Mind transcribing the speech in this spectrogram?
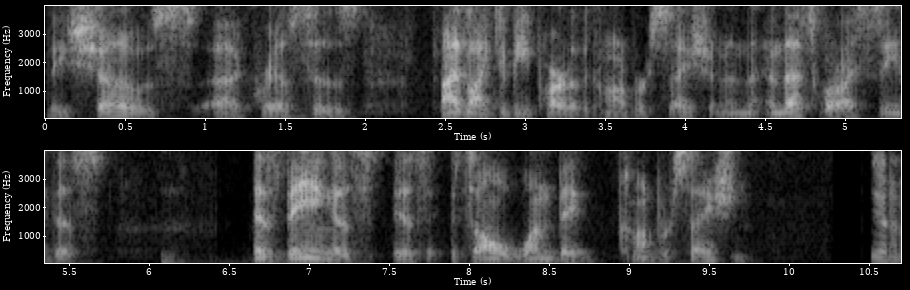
these shows, uh, Chris, is I'd like to be part of the conversation, and and that's what I see this hmm. as being is is it's all one big conversation. Yeah,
